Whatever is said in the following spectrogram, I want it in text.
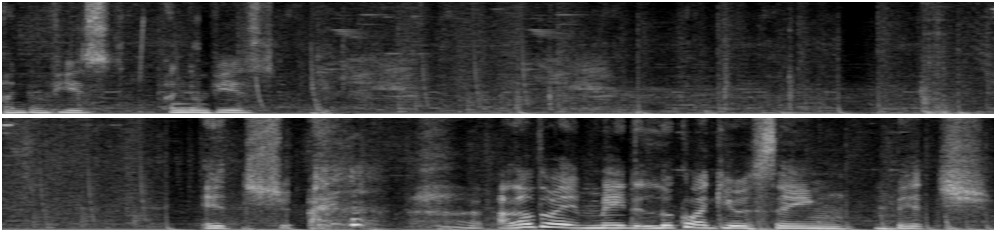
I'm confused. I'm confused. It I love the way it made it look like you were saying bitch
